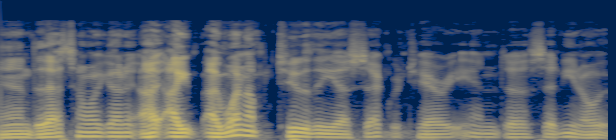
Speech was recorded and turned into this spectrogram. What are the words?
and that's how I got in. I, I, I went up to the uh, secretary and uh, said, you know,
